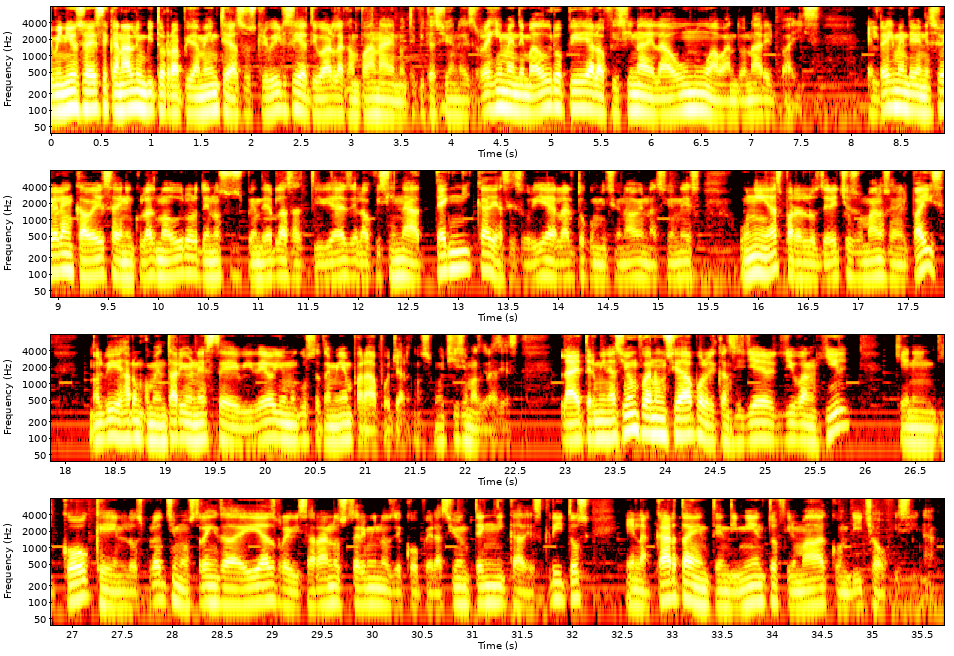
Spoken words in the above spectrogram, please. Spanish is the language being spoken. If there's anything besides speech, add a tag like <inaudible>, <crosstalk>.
Bienvenidos a este canal, lo invito rápidamente a suscribirse y activar la campana de notificaciones. Régimen de Maduro pide a la oficina de la ONU abandonar el país. El régimen de Venezuela en cabeza de Nicolás Maduro ordenó suspender las actividades de la Oficina Técnica de Asesoría del Alto Comisionado de Naciones Unidas para los Derechos Humanos en el país. No olvide dejar un comentario en este video y un me gusta también para apoyarnos. Muchísimas gracias. La determinación fue anunciada por el canciller Jivan Hill quien indicó que en los próximos 30 días revisarán los términos de cooperación técnica descritos en la carta de entendimiento firmada con dicha oficina.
